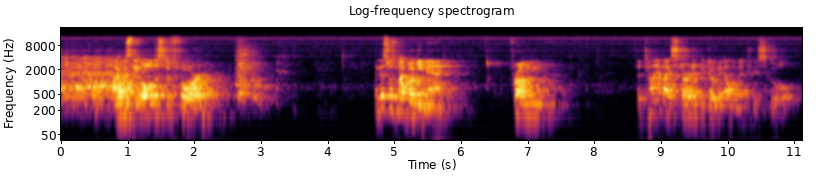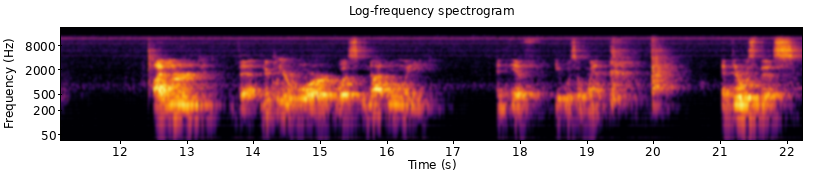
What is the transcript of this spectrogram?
I was the oldest of four. And this was my boogeyman. From the time I started to go to elementary school, I learned that nuclear war was not only an if, it was a when. And there was this,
